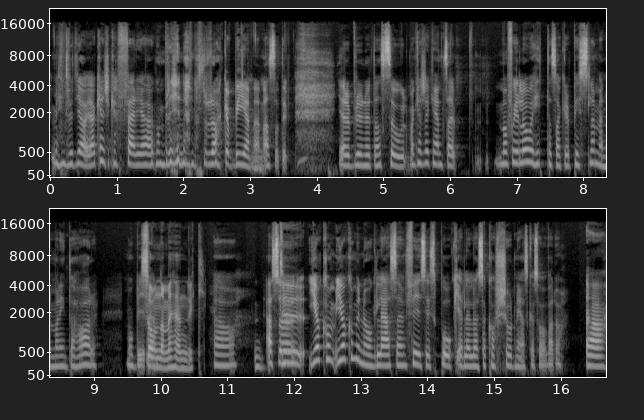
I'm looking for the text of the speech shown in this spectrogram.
inte vet jag, jag kanske kan färga ögonbrynen och raka benen. Alltså typ göra brun utan sol. Man kanske kan så här, man får ju lov att hitta saker att pyssla med när man inte har mobilen. Somna med Henrik. Ja. Alltså, Du- jag, kom, jag kommer nog läsa en fysisk bok eller lösa korsord när jag ska sova då. Ja.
